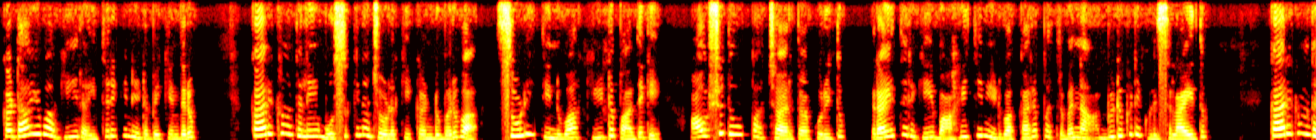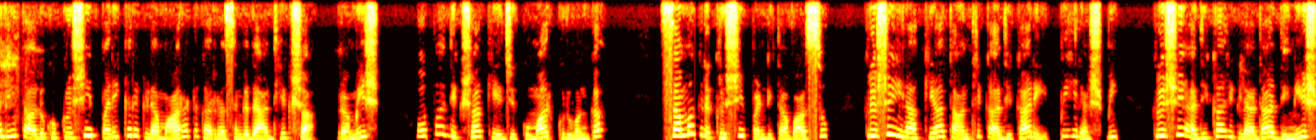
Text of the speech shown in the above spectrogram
ಕಡ್ಡಾಯವಾಗಿ ರೈತರಿಗೆ ನೀಡಬೇಕೆಂದರು. ಕಾರ್ಯಕ್ರಮದಲ್ಲಿ ಮುಸುಕಿನ ಜೋಳಕ್ಕೆ ಕಂಡುಬರುವ ಸುಳಿ ತಿನ್ನುವ ಕೀಟಬಾಧೆಗೆ ಔಷಧೋಪಚಾರದ ಕುರಿತು ರೈತರಿಗೆ ಮಾಹಿತಿ ನೀಡುವ ಕರಪತ್ರವನ್ನು ಬಿಡುಗಡೆಗೊಳಿಸಲಾಯಿತು. ಕಾರ್ಯಕ್ರಮದಲ್ಲಿ ತಾಲೂಕು ಕೃಷಿ ಪರಿಕರಗಳ ಮಾರಾಟಗಾರರ ಸಂಘದ ಅಧ್ಯಕ್ಷ ರಮೇಶ್, ಉಪಾಧ್ಯಕ್ಷ ಕೆಜಿ ಕುಮಾರ್ ಕುರುವಂಕ ಸಮಗ್ರ ಕೃಷಿ ಪಂಡಿತ ವಾಸು, ಕೃಷಿ ಇಲಾಖೆಯ ತಾಂತ್ರಿಕ ಅಧಿಕಾರಿ ಪಿ ರಶ್ಮಿ, ಕೃಷಿ ಅಧಿಕಾರಿಗಳಾದ ದಿನೇಶ್,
